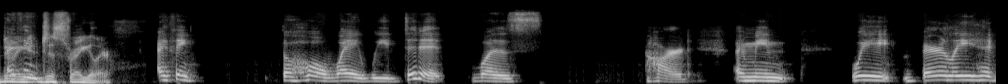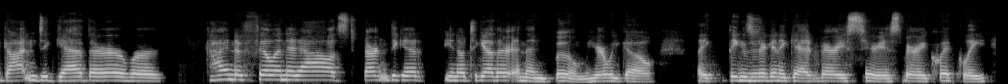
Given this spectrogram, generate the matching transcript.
doing think, it just regular. I think the whole way we did it was hard. I mean, we barely had gotten together. We're kind of filling it out, starting to get, you know, together. And then boom, here we go. Like things are going to get very serious very quickly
